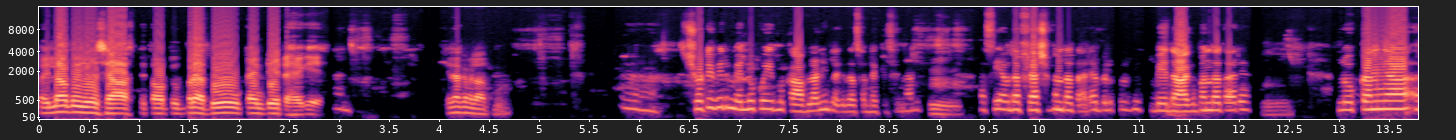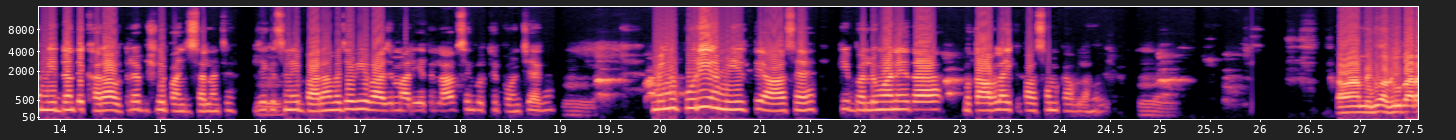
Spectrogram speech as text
ਪਹਿਲਾਂ ਤੋਂ ਹੀ ਜਿਵੇਂ ਸਿਆਸਤੀ ਤੌਰ ਤੇ ਉੱਭਰਿਆ ਦੋ ਕੈਂਡੀਡੇਟ ਹੈਗੇ। ਹਾਂਜੀ। ਇਹਦਾ ਕਿਵੇਂ ਲੱਗਦਾ ਅਹ ਛੋਟੇ ਵੀਰ ਮੈਨੂੰ ਕੋਈ ਮੁਕਾਬਲਾ ਨਹੀਂ ਲੱਗਦਾ ਸਾਡਾ ਕਿਸੇ ਨਾਲ। ਅਸੀਂ ਆਪਦਾ ਫਰੈਸ਼ ਬੰਦਾ ਤਾਰਿਆ ਬਿਲਕੁਲ ਵੀ ਬੇਦਾਗ ਬੰਦਾ ਤਾਰਿਆ। ਲੋਕਾਂ ਦੀਆਂ ਉਮੀਦਾਂ ਤੇ ਖਰਾ ਉਤਰਿਆ ਪਿਛਲੇ 5 ਸਾਲਾਂ 'ਚ। ਜੇ। ਕਿਸੇ ਨੇ 12 ਵਜੇ ਵੀ ਆਵਾਜ਼ ਮਾਰੀ ਹੈ ਤੇ ਲਾਭ ਸਿੰਘ ਉੱਥੇ ਪਹੁੰਚਿਆ ਹੈਗਾ। ਮੈਨੂੰ ਪੂਰੀ ਉਮੀਦ ਤੇ ਆਸ ਹੈ ਕਿ ਬੱਲੂਆਣੇ ਦਾ ਮੁਕਾਬਲਾ, ਇੱਕ ਪਾਸਾ ਮੁਕਾਬਲਾ ਹੋਵੇਗਾ ਤਾਂ ਮੈਨੂੰ ਅਗਲੀ ਵਾਰ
